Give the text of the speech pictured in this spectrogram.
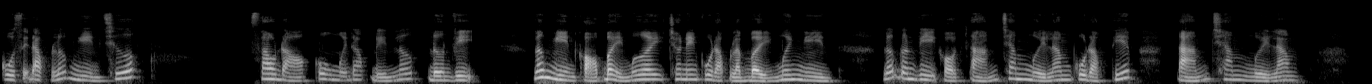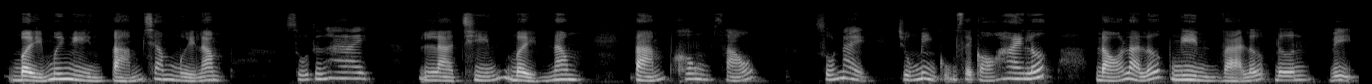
cô sẽ đọc lớp nghìn trước. Sau đó cô mới đọc đến lớp đơn vị. Lớp nghìn có 70 cho nên cô đọc là 70.000. Lớp đơn vị có 815 cô đọc tiếp 815. 70.815. Số thứ hai là 975 806. Số này chúng mình cũng sẽ có hai lớp, đó là lớp nghìn và lớp đơn vị.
